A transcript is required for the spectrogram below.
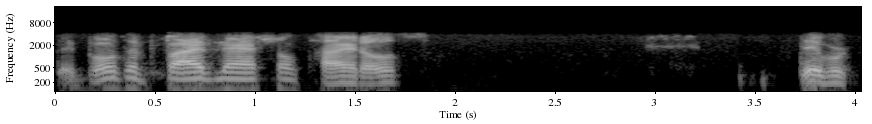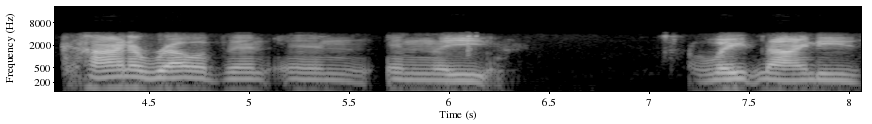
They both have five national titles. They were kind of relevant in in the late '90s,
